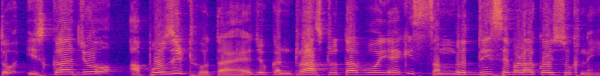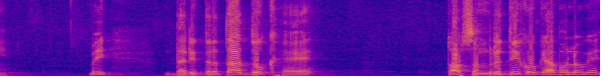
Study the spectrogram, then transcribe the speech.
तो इसका जो अपोजिट होता है, जो कंट्रास्ट होता है, वो यह है कि समृद्धि से बड़ा कोई सुख नहीं है। भाई, दरिद्रता दुख है तो आप समृद्धि को क्या बोलोगे?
